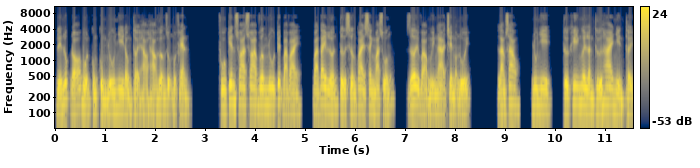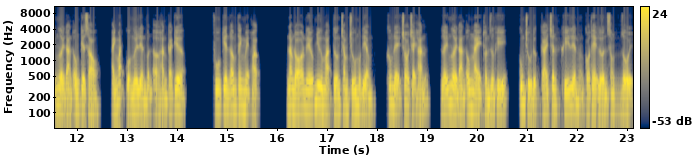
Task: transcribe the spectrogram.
đến lúc đó bổn cung cùng nhu nhi đồng thời hào hào hưởng dụng một phen phù kiên xoa xoa vương nhu tuyết bả vai, bàn tay lớn từ xương quai xanh mà xuống, rơi vào nguy nga trên ngọn núi. Làm sao, nhu nhi, từ khi ngươi lần thứ hai nhìn thấy người đàn ông kia sau, ánh mắt của ngươi liền vẫn ở hắn cái kia? Phù kiên âm thanh mê hoặc. Năm đó nếu như mặt tướng chăm chú một điểm, không để cho chạy hắn, lấy người đàn ông này thuần dương khí, cung chủ được cái chân khí liền có thể lớn xong rồi.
